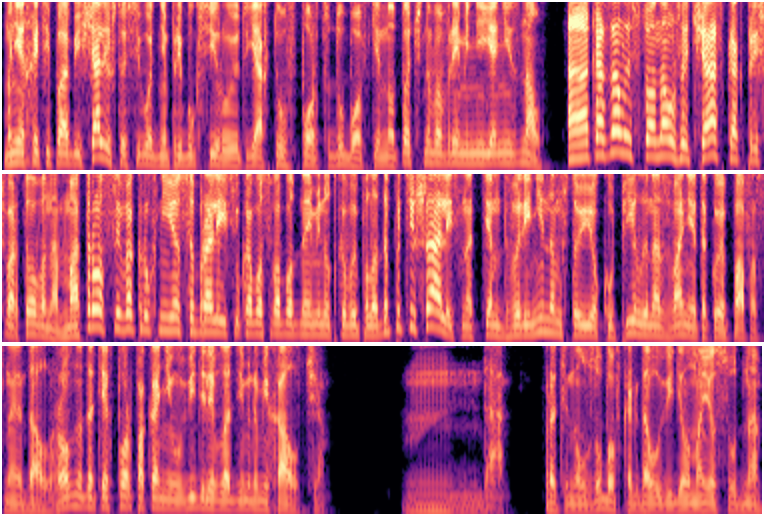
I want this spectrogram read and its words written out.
Мне хоть и пообещали, что сегодня прибуксируют яхту в порт Дубовки, но точного времени я не знал. А оказалось, что она уже час как пришвартована. Матросы вокруг нее собрались, у кого свободная минутка выпала, да потешались над тем дворянином, что ее купил и название такое пафосное дал. Ровно до тех пор, пока не увидели Владимира Михайловича. «М-да», — протянул Зубов, когда увидел мое судно.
